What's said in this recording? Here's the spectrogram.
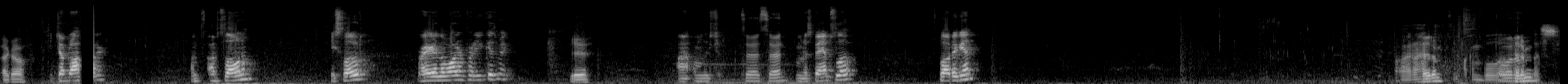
Back off. He jumped off water. I'm, I'm slowing him. He slowed. Right here in the water in front of you, Gizmic. Yeah. I- I'm gonna, Said. Said. I'm gonna spam slow. Slowed again. Oh, I don't Hit have him. fucking Pull bullet it on him. this.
